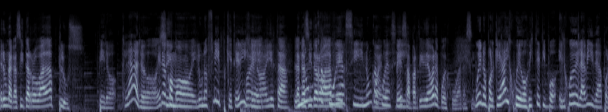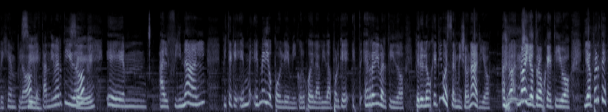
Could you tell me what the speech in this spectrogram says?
Era una casita robada plus. Pero claro, era Sí. como el uno flip que te dije. Bueno, ahí está. La Nunca casita robada jugué flip. así, nunca Bueno, jugué así. ¿Ves? A partir de ahora puedes jugar así. Bueno, porque hay juegos, viste, tipo el juego de la vida, por ejemplo, Sí. que es tan divertido. Sí. Eh, al final, viste que es, es medio polémico el juego de la vida, porque es, es re divertido, pero el objetivo es ser millonario. No, no hay otro objetivo. Y aparte,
